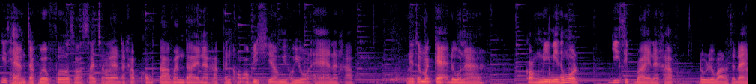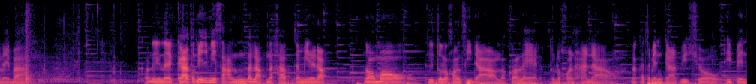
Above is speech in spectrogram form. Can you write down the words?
ที่แถมจากเวลเฟอร์สอดไส้ช็อกโกแลตนะครับ ของตาบันไดนะครับ เป็นของ Official มิโฮโยแท้นะครับวันนี้จะมาแกะดูนะ กล่องนี้มีทั้งหมด 20 ใบนะครับ ดูด้วยว่าเราจะได้อะไรบ้างก่อนอื่นเลยการ์ดตัวนี้จะมี 3 ระดับนะครับ จะมีระดับ normal คือตัวละคร 4 ดาว แล้วก็แรดตัวละคร 5 ดาว แล้วก็จะเป็นการ์ด visual ที่เป็น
